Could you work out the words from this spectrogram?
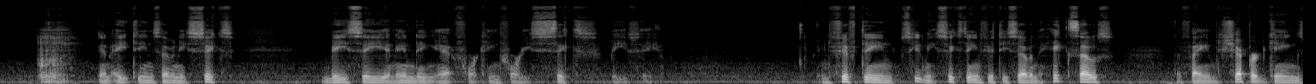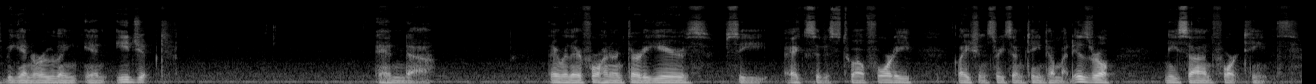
in 1876 BC and ending at 1446 BC. In 15, excuse me, 1657, the Hyksos, the famed shepherd kings, began ruling in Egypt, and uh, they were there 430 years. See Exodus 12:40, Galatians 3:17, talking about Israel, Nisan 14th.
